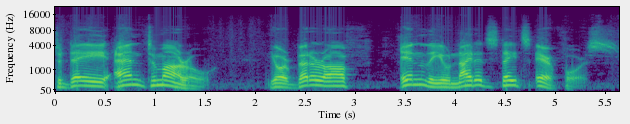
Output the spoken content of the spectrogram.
today and tomorrow, you're better off in the United States Air Force.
